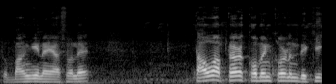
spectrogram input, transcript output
তো ভাঙি নাই আসলে। তাও আপনারা কমেন্ট করেন দেখি।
